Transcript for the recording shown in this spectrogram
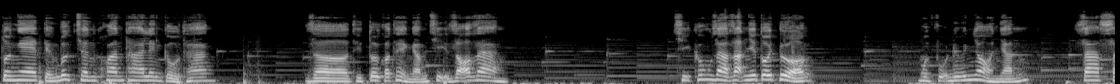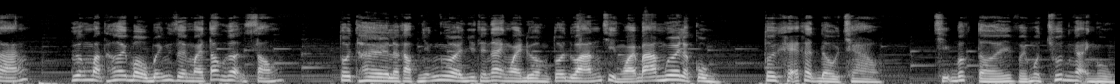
Tôi nghe tiếng bước chân khoan thai lên cầu thang. Giờ thì tôi có thể ngắm chị rõ ràng. Chị không già dặn như tôi tưởng. Một phụ nữ nhỏ nhắn, da sáng, gương mặt hơi bầu bĩnh dưới mái tóc gợn sóng. Tôi thề là gặp những người như thế này ngoài đường tôi đoán chỉ ngoài 30 là cùng. Tôi khẽ gật đầu chào. Chị bước tới với một chút ngại ngùng.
